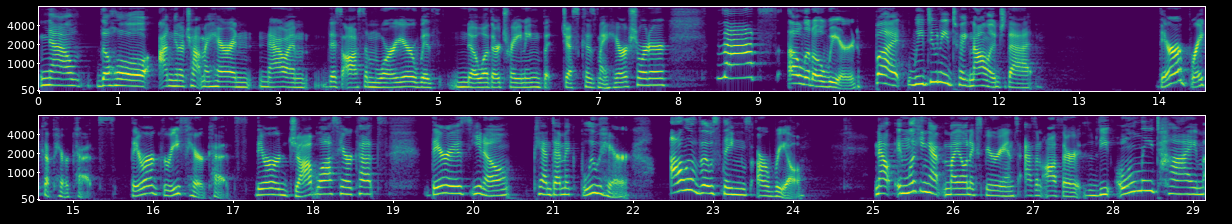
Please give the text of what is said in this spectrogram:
Now, the whole I'm going to chop my hair and now I'm this awesome warrior with no other training, but just because my hair is shorter, that's a little weird. But we do need to acknowledge that there are breakup haircuts, there are grief haircuts, there are job loss haircuts, there is, you know, pandemic blue hair. All of those things are real. Now, in looking at my own experience as an author, the only time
